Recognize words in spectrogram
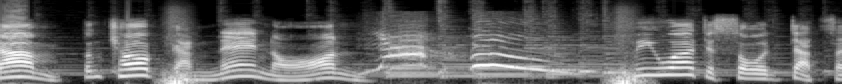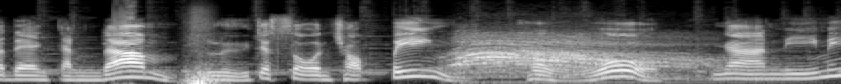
ดั้มต้องชอบกันแน่นอน ไม่ว่าจะโซนจัดแสดงกันดั้มหรือจะโซนช้อปปิ้ง โห งานนี้ไม่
